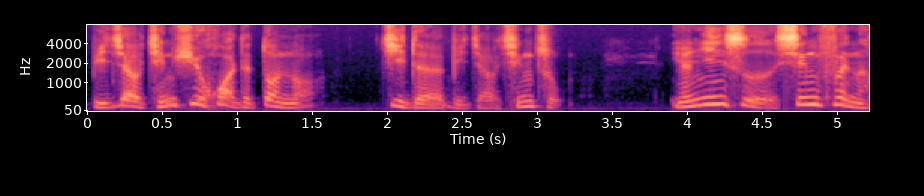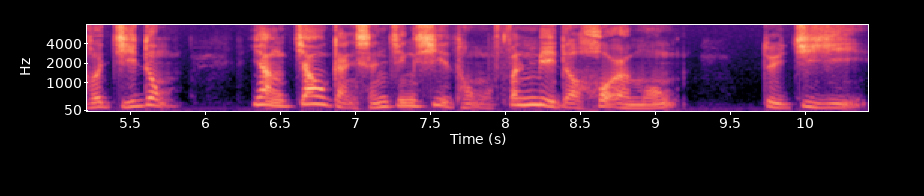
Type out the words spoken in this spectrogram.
比较情绪化的段落记得比较清楚，原因是兴奋和激动让交感神经系统分泌的荷尔蒙对记忆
